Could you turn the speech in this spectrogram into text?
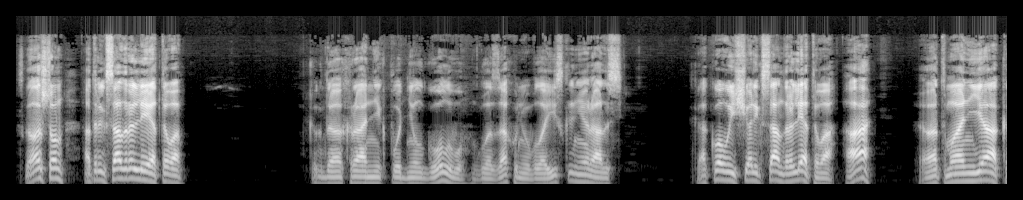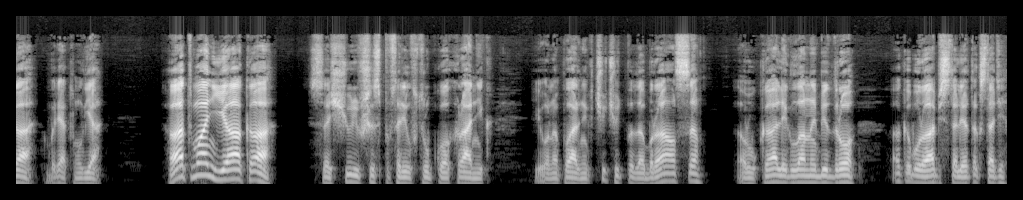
Сказал, что он от Александра Летова. Когда охранник поднял голову, в глазах у него была искренняя радость. — Какого еще Александра Летова, а? — От маньяка, — брякнул я. — От маньяка, — сощурившись, повторил в трубку охранник. Его напарник чуть-чуть подобрался, рука легла на бедро, а кобура пистолета, кстати,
